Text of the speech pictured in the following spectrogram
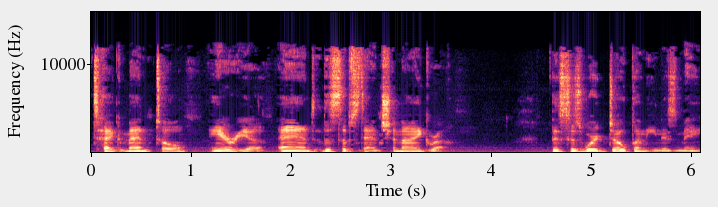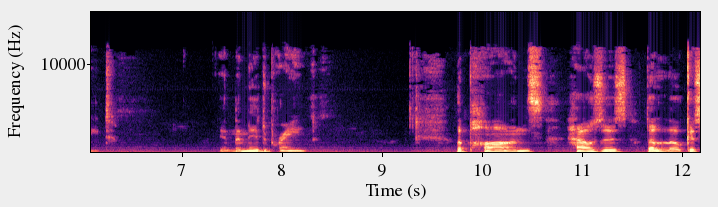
tegmental area and the substantia nigra. This is where dopamine is made in the midbrain. The pons houses the locus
